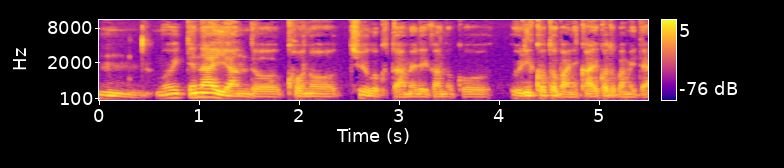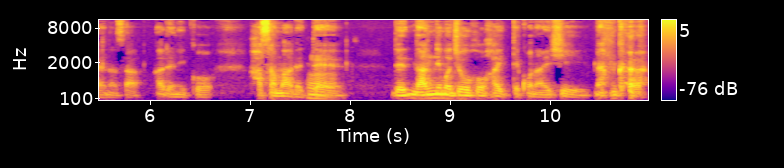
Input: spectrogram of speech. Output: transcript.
うん向いてないやんどこの中国とアメリカのこう売り言葉に買い言葉みたいなさあれにこう挟まれて、うんで何にも情報入ってこないしなんか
